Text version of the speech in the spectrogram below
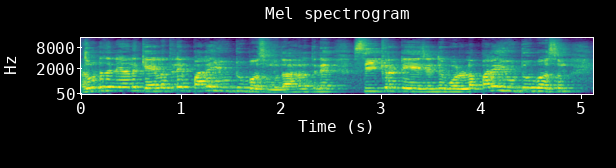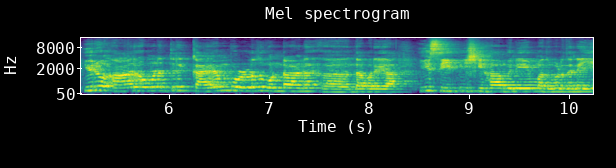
അതുകൊണ്ട് തന്നെയാണ് കേരളത്തിലെ പല യൂട്യൂബേഴ്സും ഉദാഹരണത്തിന് സീക്രട്ട് ഏജന്റ് പോലുള്ള പല യൂട്യൂബേഴ്സും ഈ ഒരു ആരോപണത്തിന് കഴമ്പുള്ളത് കൊണ്ടാണ് എന്താ പറയുക ഈ സി പി ഷിഹാബിനെയും അതുപോലെ തന്നെ ഈ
